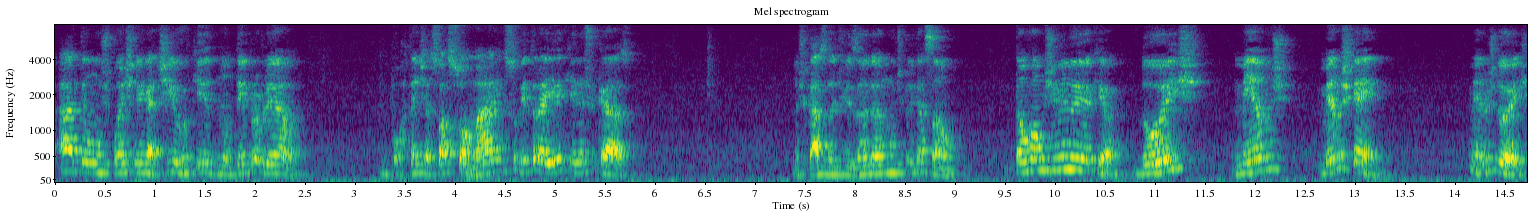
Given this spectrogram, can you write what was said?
Ah, tem um expoente negativo aqui, não tem problema. O importante é só somar e subtrair aqui nesse caso. Nos casos da divisão e da multiplicação. Então vamos diminuir aqui, ó. 2 menos, menos quem? Menos 2.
